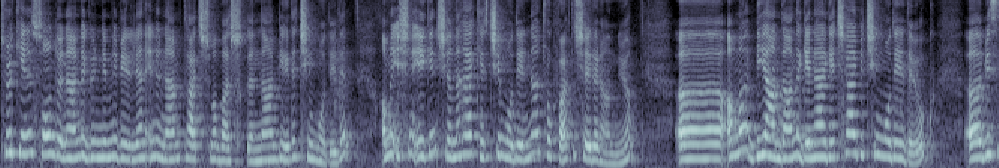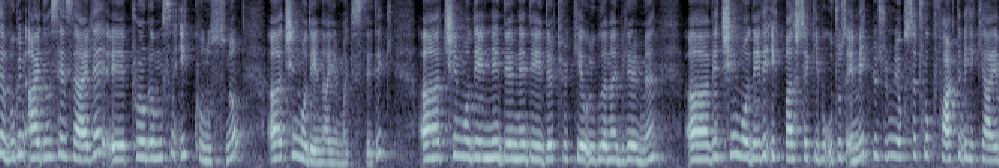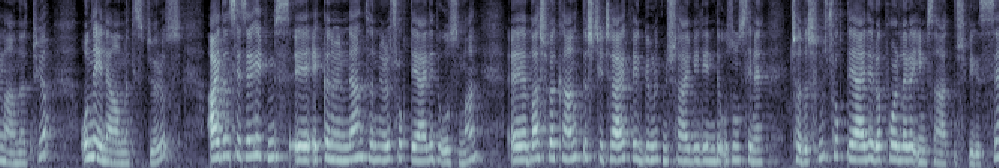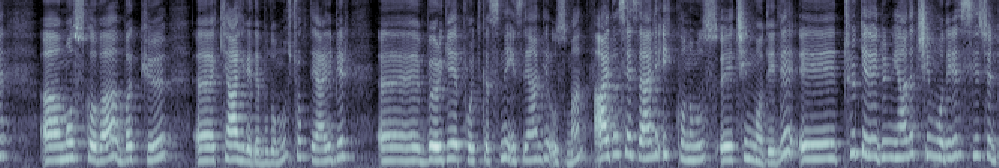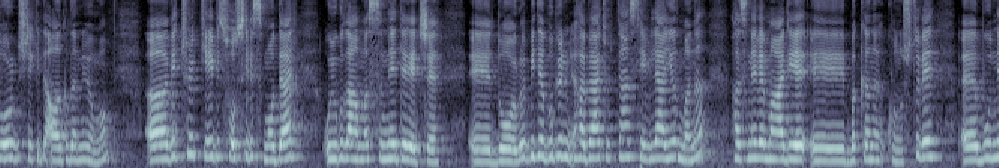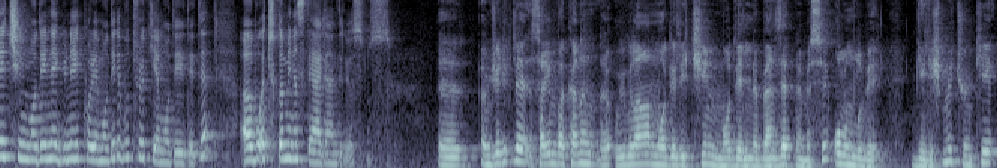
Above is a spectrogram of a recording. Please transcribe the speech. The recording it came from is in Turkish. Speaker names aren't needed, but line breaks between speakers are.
Türkiye'nin son dönemde gündemini belirleyen en önemli tartışma başlıklarından biri de Çin modeli. Ama işin ilginç yanı herkes Çin modelinden çok farklı şeyler anlıyor. Ee, ama bir yandan da genel geçer bir Çin modeli de yok. Ee, biz de bugün Aydın Sezer'le e, programımızın ilk konusunu e, Çin modelini ayırmak istedik. Ee, Çin modeli nedir, ne değildir, Türkiye uygulanabilir mi? Ve Çin modeli ilk baştaki gibi ucuz emek gücü mü yoksa çok farklı bir hikaye mi anlatıyor? Onu ele almak istiyoruz. Aydın Sezer'i hepimiz e, ekran önünden tanıyoruz. Çok değerli bir uzman. E, Başbakanlık Dış Ticaret ve Gümrük Müşavirliği'nde uzun sene çalışmış. Çok değerli raporlara imza atmış birisi. E, Moskova, Bakü, Kahire'de bulunmuş. Çok değerli bir bölge politikasını izleyen bir uzman. Aydın Sezer'le ilk konumuz Çin modeli. Türkiye'de ve dünyada Çin modeli sizce doğru bir şekilde algılanıyor mu? Ve Türkiye bir sosyalist model uygulanması ne derece e, doğru. Bir de bugün Habertürk'ten Sevilay Yılman'ı Hazine ve Maliye e, Bakanı konuştu ve e, bu ne Çin modeli ne Güney Kore modeli bu Türkiye modeli dedi. Bu açıklamayı nasıl değerlendiriyorsunuz?
Ee, öncelikle Sayın Bakan'ın uygulanan modeli Çin modeline benzetmemesi olumlu bir gelişme. Çünkü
